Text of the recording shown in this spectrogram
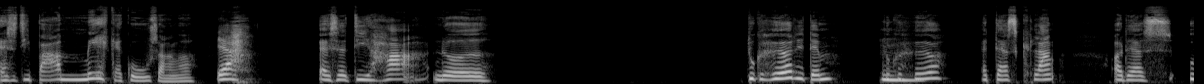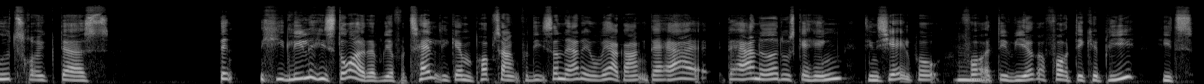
altså de er bare mega gode sanger. Ja. Altså de har noget... Du kan høre det i dem. Du mm. kan høre, at deres klang og deres udtryk, deres... Lille historie, der bliver fortalt igennem popsang, fordi sådan er det jo hver gang. Der er, der er noget, du skal hænge din sjæl på, mm. for at det virker, for at det kan blive hits,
